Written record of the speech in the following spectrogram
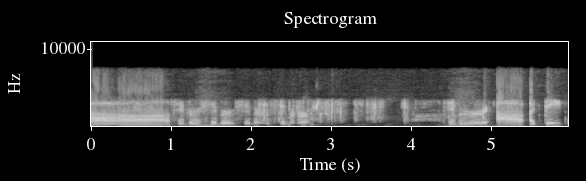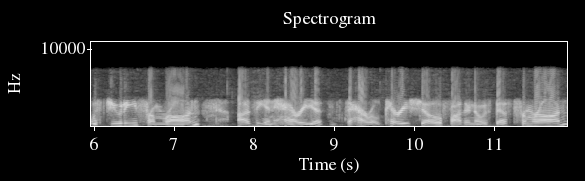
Uh, Fibber, Fibber, Fibber, Fibber. Fibber. Uh, a Date with Judy from Ron. Ozzie and Harriet. The Harold Peary Show. Father Knows Best from Ron.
